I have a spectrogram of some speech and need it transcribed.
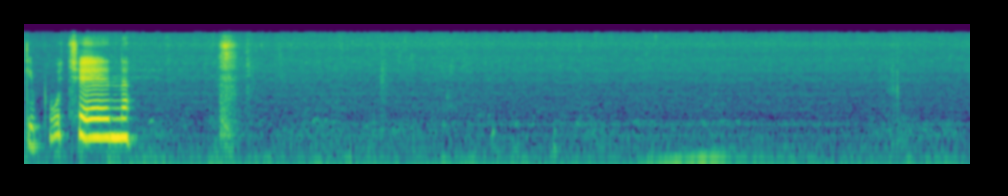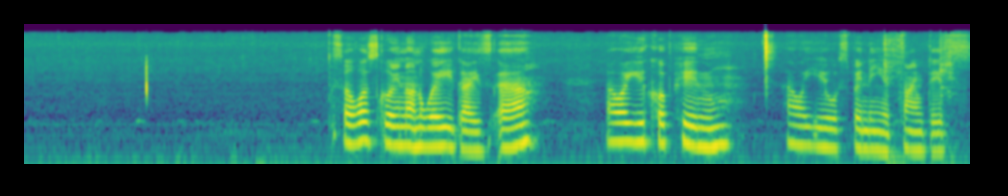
Keep watching. So what's going on where you guys are? How are you coping? How are you spending your time this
